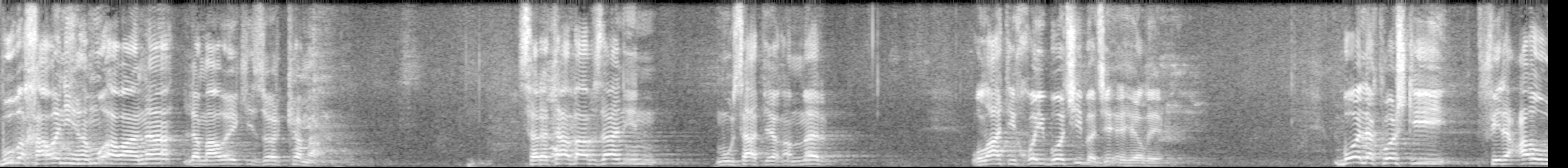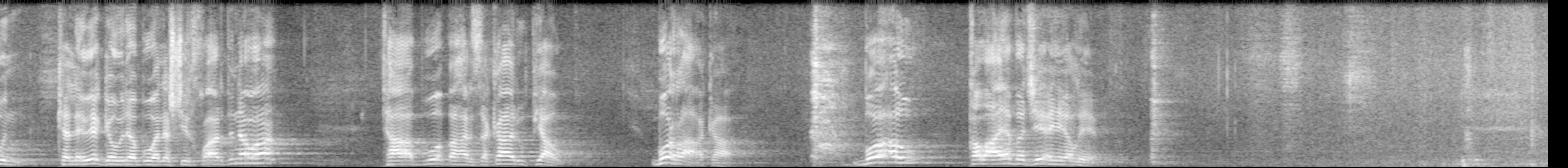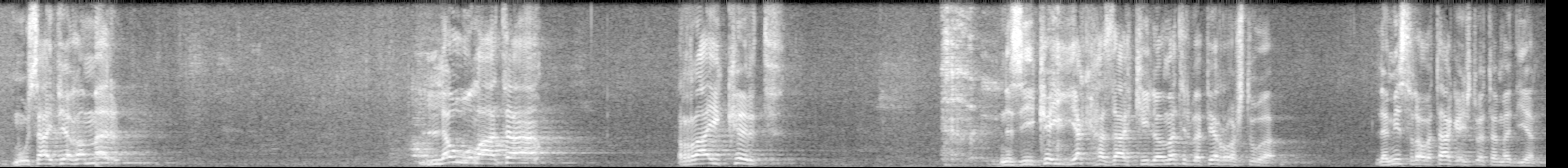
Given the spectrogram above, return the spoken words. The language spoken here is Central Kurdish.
بوو بە خاوەنی هەموو ئەوانە لە ماوەیەکی زۆر کەمە. سەرەتا با بزانین موسا پێغەمبەر وڵاتی خۆی بۆچی بەجێ ئەهێڵێ بۆ لە کۆشکی فرعون کە لەوێ گەورە بووە لە شیر خواردنەوە تا بووە بە هەرزەکار و پیاو بۆ ڕاکە بۆ ئەو قەڵایە بەجێ ئەهێڵێ. موسای پێغەمبەر لەو وڵاتە ڕای کرد نزیکەی یەک هەزار کیلۆمەتر بە پێ ڕۆشتووە لە میسرەوە تا گەیشتوەتە مەدیەن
